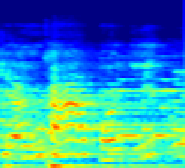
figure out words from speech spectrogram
เขียงข้าปล่อยอีกโอ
